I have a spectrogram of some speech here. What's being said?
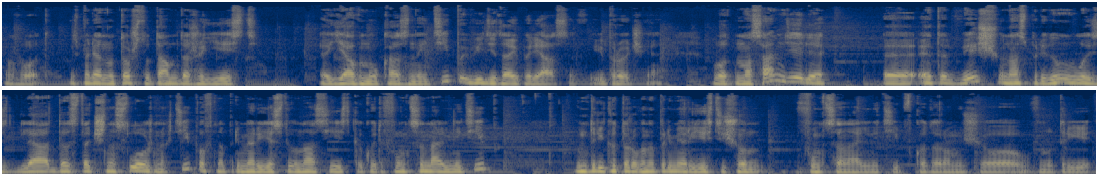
Вот. Несмотря на то, что там даже есть явно указанные типы в виде тайп-алиасов и прочее. Вот, на самом деле, э, эта вещь у нас придумывалась для достаточно сложных типов. Например, если у нас есть какой-то функциональный тип, внутри которого, например, есть еще функциональный тип, в котором еще внутри,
